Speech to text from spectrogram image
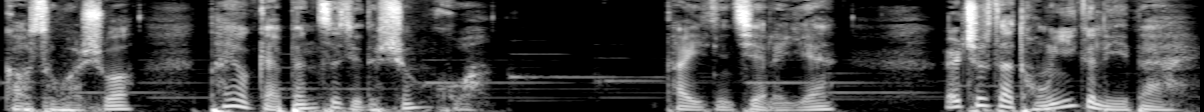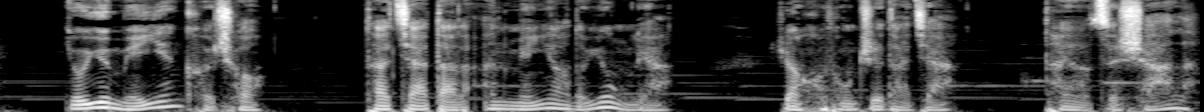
告诉我说她要改变自己的生活。她已经戒了烟，而就在同一个礼拜，由于没烟可抽，她加大了安眠药的用量。”然后通知大家，她要自杀了。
